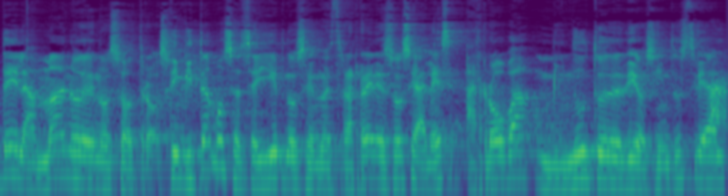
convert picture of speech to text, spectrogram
de la mano de nosotros. Te invitamos a seguirnos en nuestras redes sociales, arroba Minuto de Dios Industrial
